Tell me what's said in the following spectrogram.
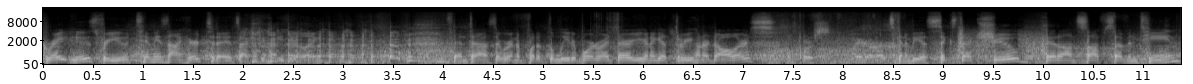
Great news for you. Timmy's not here today. It's actually me dealing. Fantastic. We're going to put up the leaderboard right there. You're going to get $300. Of course. It's going to be a six deck shoe, hit on soft 17.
